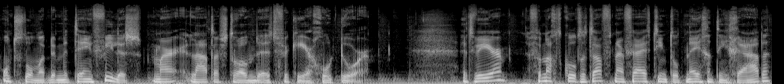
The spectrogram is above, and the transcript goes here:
ontstonden er meteen files, maar later stroomde het verkeer goed door. Het weer. Vannacht koelt het af naar 15 tot 19 graden.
